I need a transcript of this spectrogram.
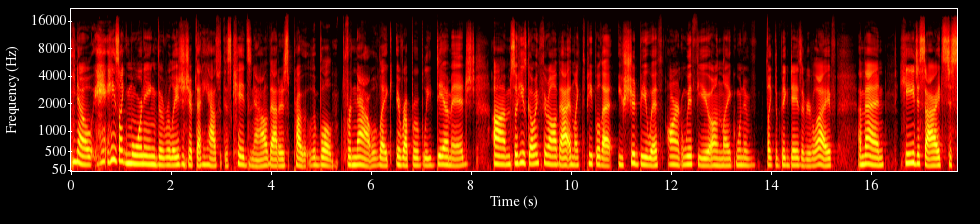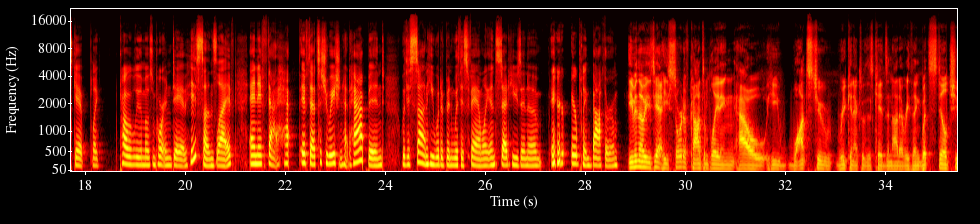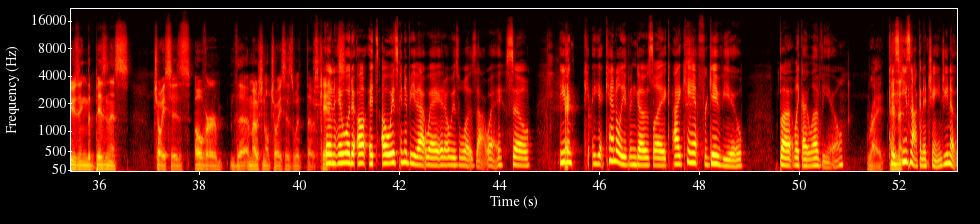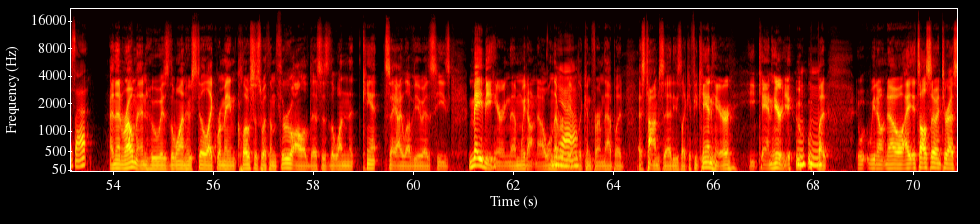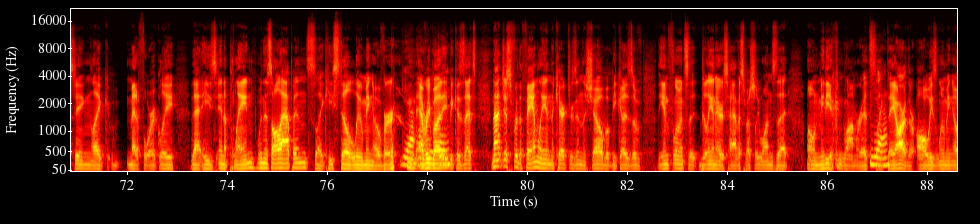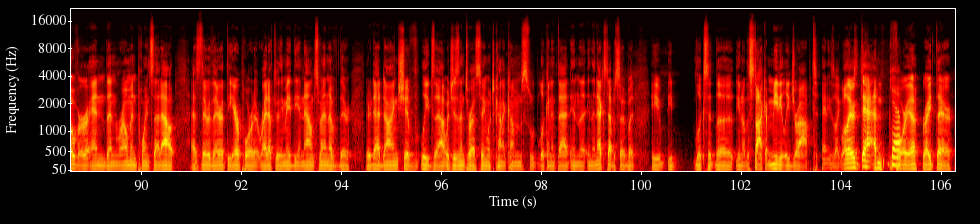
you know, he's like mourning the relationship that he has with his kids now that is probably well for now like irreparably damaged. Um so he's going through all that and like the people that you should be with aren't with you on like one of like the big days of your life. And then he decides to skip like probably the most important day of his son's life. And if that ha- if that situation had happened with his son he would have been with his family. Instead he's in a air- airplane bathroom. Even though he's yeah he's sort of contemplating how he wants to reconnect with his kids and not everything but still choosing the business choices over the emotional choices with those kids and it would uh, it's always going to be that way. It always was that way. So even K yeah, kendall even goes like i can't forgive you but like i love you. Right. Because he's not going to change. He knows that. And then roman who is the one who still like remained closest with him through all of this is the one that can't say i love you as he's maybe hearing them. We don't know. We'll never Yeah. be able to confirm that. But as tom said he's like if he can hear he can hear you. Mm-hmm. but we don't know. I, it's also interesting like metaphorically that he's in a plane when this all happens. Like he's still looming over Yeah, everybody everything. because that's not just for the family and the characters in the show but because of the influence that billionaires have especially ones that own media conglomerates. Yeah. like they are. They're always looming over. And then roman points that out as they're there at the airport at, right after they made the announcement of their their dad dying. Shiv leads that which is interesting which kind of comes looking at that in the in the next episode. But he he looks at the you know the stock immediately dropped and he's like well there's dad Yep. for you right there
